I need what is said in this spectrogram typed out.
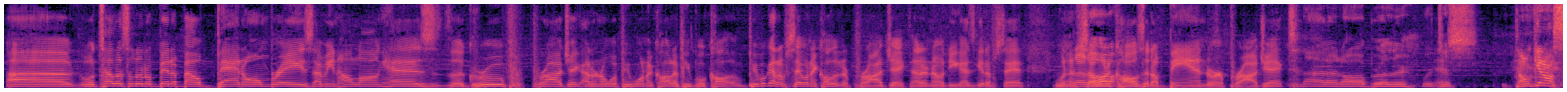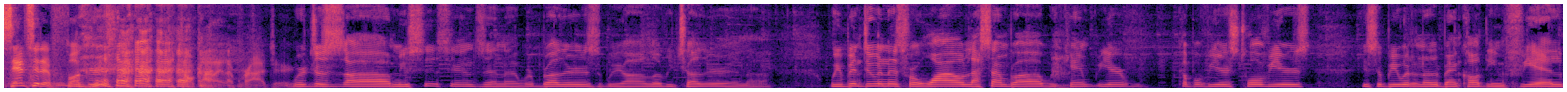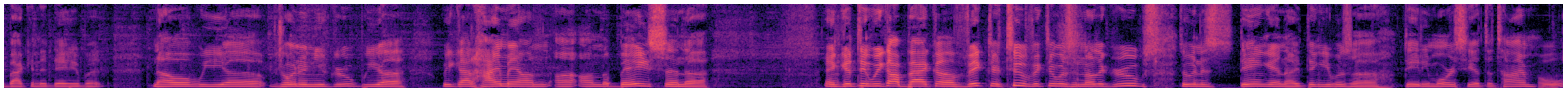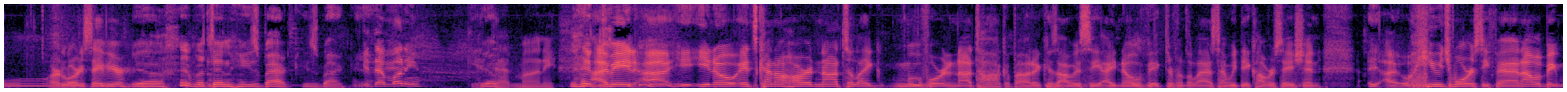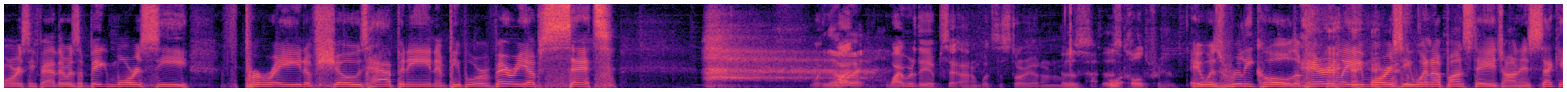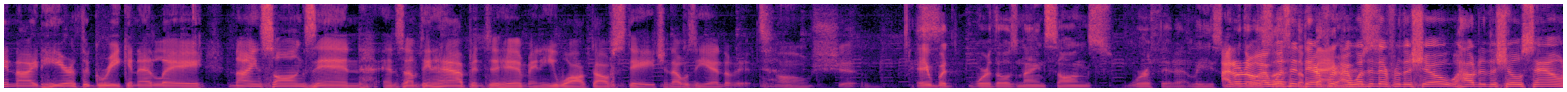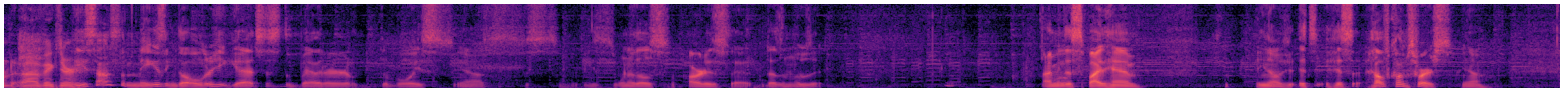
Uh, well, tell us a little bit about Bad Hombres. I mean, how long has the group project? I don't know what people want to call it. People call people get upset when I call it a project. I don't know. Do you guys get upset when Not someone all. calls it a band or a project? Not at all, brother. We're just Don't get all sensitive, fuckers. don't call it a project. we're just uh, musicians and uh, we're brothers. We all love each other and uh, we've been doing this for a while. Last time uh, we came here, a couple of years, twelve years. Used to be with another band called The Infiel back in the day, but now we uh, joined a new group. We uh, we got Jaime on uh, on the bass and. Uh, and good thing we got back uh, Victor too. Victor was in other groups doing his thing, and I think he was uh, dating Morrissey at the time. Oh, our Lord and Savior. Yeah, but then he's back. He's back. Get that money. Get Yep. that money. I mean, uh, y- you know, it's kind of hard not to like move forward and not talk about it because obviously I know Victor from the last time we did conversation. A a huge Morrissey fan. I'm a big Morrissey fan. There was a big Morrissey parade of shows happening, and people were very upset. Wh- You know why, what? why were they upset? I don't. What's the story? I don't It know. was it was cold for him. It was really cold. Apparently, Morrissey went up on stage on his second night here at the Greek in LA, nine songs in, and something happened to him, and he walked off stage, and that was the end of it. Oh shit. Hey, but were those nine songs worth it at least? I don't Were know. I those, uh, wasn't the there for. I bangers? wasn't there for the show. How did the show sound, uh, Victor? He sounds amazing. The older he gets, just the better the voice. You know, it's just, he's one of those artists that doesn't lose it. I mean, despite him, you know, it's his health comes first. You know,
